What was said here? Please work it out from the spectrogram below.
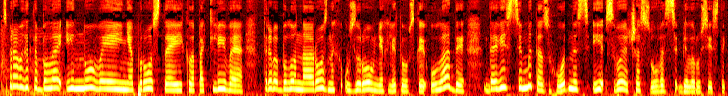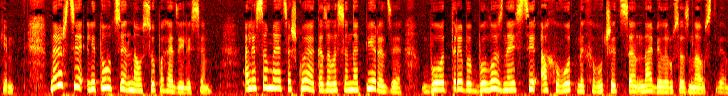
Справа гэта была і новая і няпростая і клапатлівая. трэба было на розных узроўнях літоўскай улады давесці мэтазгоднасць і своечасовасць беларусістыкі. Нарэшце літоўцы на ўсё пагадзіліся. Але самае цяжкое аказалася наперадзе, бо трэба было знайсці ахвотных вучыцца на беларусазнаўстве.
